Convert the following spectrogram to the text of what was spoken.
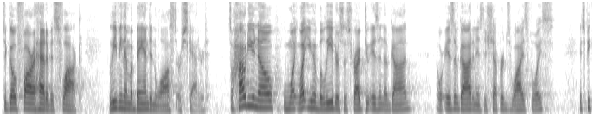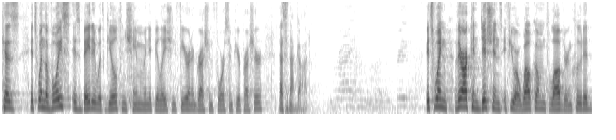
to go far ahead of his flock, leaving them abandoned, lost, or scattered. So, how do you know what you have believed or subscribed to isn't of God or is of God and is the shepherd's wise voice? It's because it's when the voice is baited with guilt and shame and manipulation, fear and aggression, force and peer pressure. That's not God. It's when there are conditions if you are welcomed, loved, or included.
